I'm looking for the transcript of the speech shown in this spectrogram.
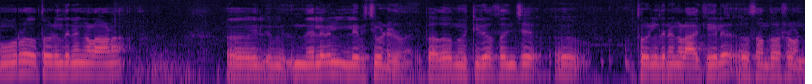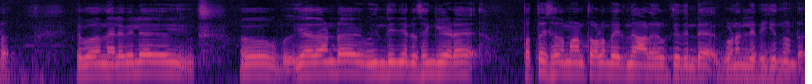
നൂറ് തൊഴിൽ ദിനങ്ങളാണ് നിലവിൽ ലഭിച്ചുകൊണ്ടിരുന്നത്. ഇപ്പോൾ അത് നൂറ്റി ഇരുപത്തഞ്ച് തൊഴിൽ ദിനങ്ങളാക്കിയതിൽ സന്തോഷമുണ്ട്. ഇപ്പോൾ നിലവിൽ ഏതാണ്ട് ഇന്ത്യൻ ജനസംഖ്യയുടെ പത്ത് ശതമാനത്തോളം വരുന്ന ആളുകൾക്ക് ഇതിന്റെ ഗുണം ലഭിക്കുന്നുണ്ട്.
